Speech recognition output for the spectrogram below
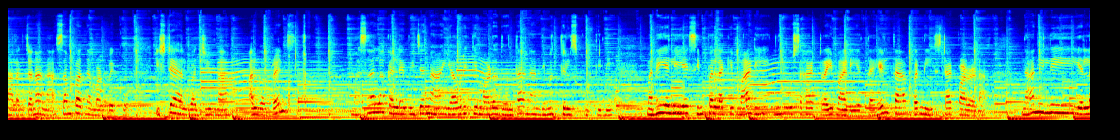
ನಾಲ್ಕು ಜನನ ಸಂಪಾದನೆ ಮಾಡಬೇಕು. ಇಷ್ಟೇ ಅಲ್ವಾ ಜೀವನ? ಅಲ್ವಾ ಫ್ರೆಂಡ್ಸ್ ಮಸಾಲ ಕಡಲೆ ಬೀಜನ ಯಾವ ರೀತಿ ಮಾಡೋದು ಅಂತ ನಾನು ನಿಮಗೆ ತಿಳಿಸ್ಕೊಡ್ತೀನಿ. ಮನೆಯಲ್ಲಿಯೇ ಸಿಂಪಲ್ಲಾಗಿ ಮಾಡಿ ನೀವು ಸಹ ಟ್ರೈ ಮಾಡಿ ಅಂತ ಹೇಳ್ತಾ ಬನ್ನಿ ಸ್ಟಾರ್ಟ್ ಮಾಡೋಣ. ನಾನಿಲ್ಲಿ ಎಲ್ಲ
